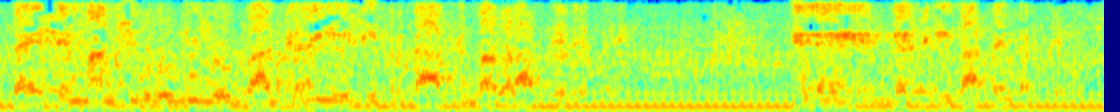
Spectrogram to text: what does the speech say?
तो ऐसे मानसिक रोगी लोग बात जो है इसी प्रकार से बड़बड़ाते रहते हैं। व्यर्थ की बातें करते रहते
